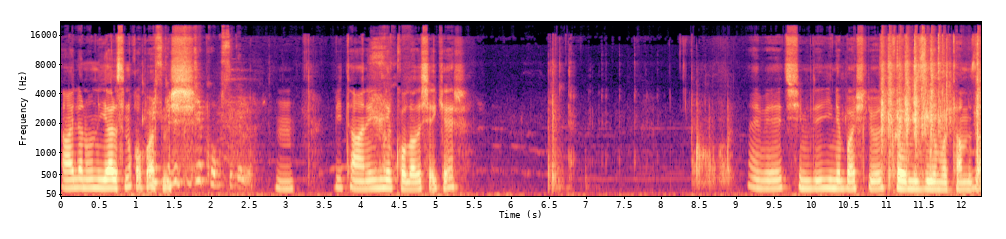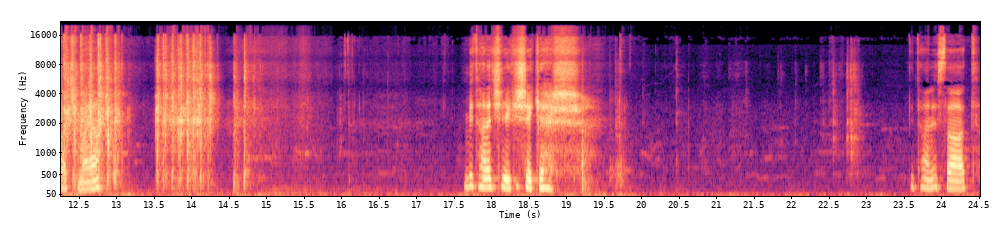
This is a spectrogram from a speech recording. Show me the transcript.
Taylan onun yarısını Mis gibi kopartmış. çiçek kokusu geliyor. Bir tane yine kolalı şeker. Evet, şimdi yine başlıyoruz kırmızı yumurtamızı açmaya. Bir tane çilekli şeker. Bir tane saat.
